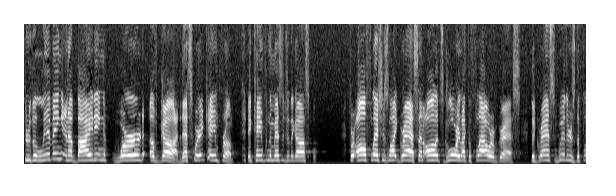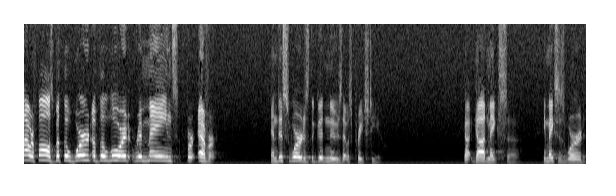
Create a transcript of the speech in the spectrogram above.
through the living and abiding word of God." That's where it came from. It came from the message of the gospel. For all flesh is like grass, and all its glory like the flower of grass. The grass withers, the flower falls, but the word of the Lord remains forever. And this word is the good news that was preached to you. God, makes, uh, He makes His word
